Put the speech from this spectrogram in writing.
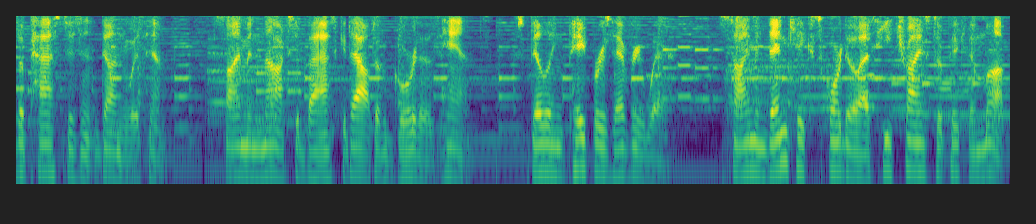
the past isn't done with him. Simon knocks a basket out of Gordo's hands, spilling papers everywhere. Simon then kicks Gordo as he tries to pick them up,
